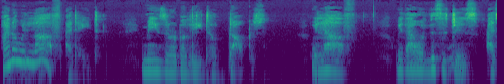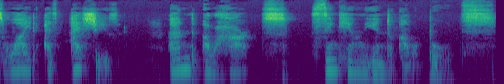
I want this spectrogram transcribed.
and we laugh at it, miserable little dogs. We laugh with our visages as white as ashes, and our hearts sinking into our boots.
